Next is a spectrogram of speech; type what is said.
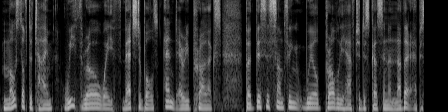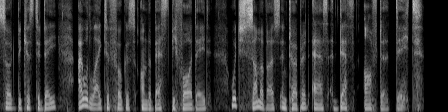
Most of the time, we throw away vegetables and dairy products, but this is something we'll probably have to discuss in another episode because today I would like to focus on the best before date, which some of us interpret as death after date.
